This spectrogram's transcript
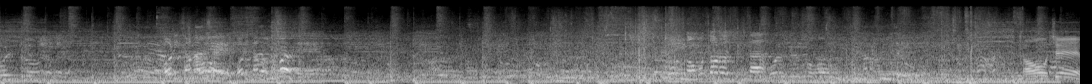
머리 돼. 머리 돼. 손 너무 떨어진다. 어, 잽.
